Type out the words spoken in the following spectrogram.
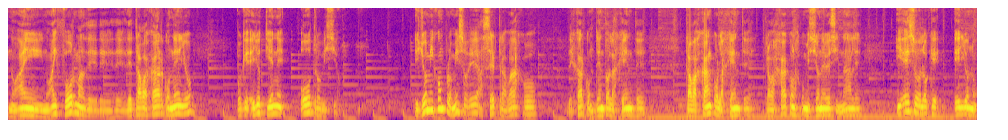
no, hay, no hay forma de, trabajar con ellos porque ellos tienen otra visión. Y yo mi compromiso es hacer trabajo, dejar contento a la gente, trabajar con la gente, trabajar con las comisiones vecinales. Y eso es lo que ellos no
